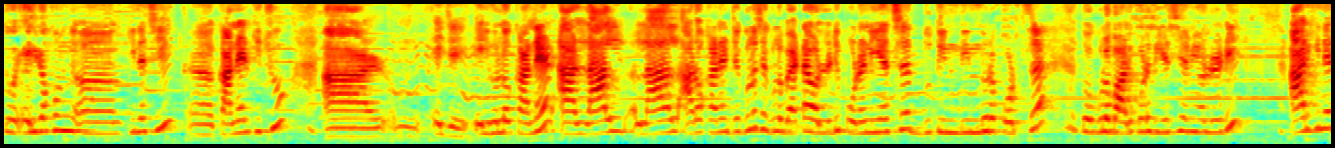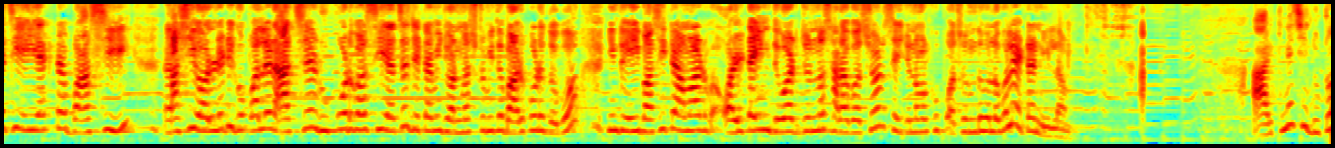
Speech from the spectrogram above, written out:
তো এই রকম কিনেছি কানের কিছু, আর এই যে, এই হলো কানের, আর লাল লাল আরও কানের যেগুলো, সেগুলো ব্যাটা অলরেডি পরে নিয়েছে, দু তিন দিন ধরে পড়ছে তো ওগুলো বার করে দিয়েছি আমি অলরেডি আর কিনেছি এই একটা বাঁশি বাঁশি অলরেডি গোপালের আছে, রূপোর বাঁশি আছে, যেটা আমি জন্মাষ্টমীতে বার করে দেবো, কিন্তু এই বাঁশিটা আমার অল টাইম দেওয়ার জন্য সারা বছর, সেই জন্য আমার খুব পছন্দ হলো বলে এটা নিলাম। আর কিনেছি দুটো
